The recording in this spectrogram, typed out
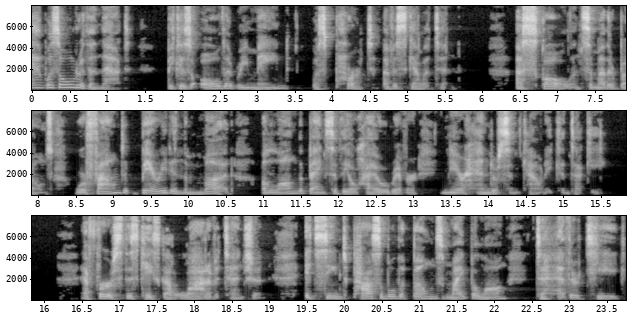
it was older than that because all that remained was part of a skeleton. A skull and some other bones were found buried in the mud along the banks of the Ohio River near Henderson County, Kentucky. At first, this case got a lot of attention. It seemed possible the bones might belong to Heather Teague,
